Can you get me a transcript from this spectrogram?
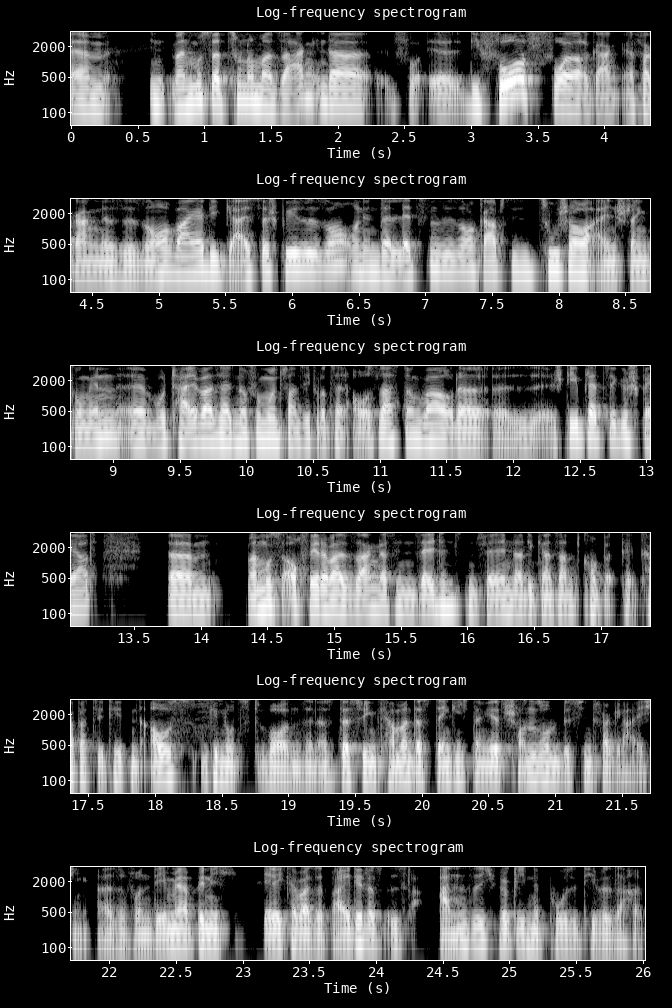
Ähm, in, man muss dazu nochmal sagen, in der äh, die vorvergangene vergangene Saison war ja die Geisterspielsaison und in der letzten Saison gab es diese Zuschauereinschränkungen, äh, wo teilweise halt nur 25% Auslastung war oder äh, Stehplätze gesperrt. Ähm, man muss auch fairerweise sagen, dass in den seltensten Fällen da die Gesamtkapazitäten ausgenutzt worden sind. Also deswegen kann man das, denke ich, dann jetzt schon so ein bisschen vergleichen. Also von dem her bin ich ehrlicherweise bei dir. Das ist an sich wirklich eine positive Sache.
